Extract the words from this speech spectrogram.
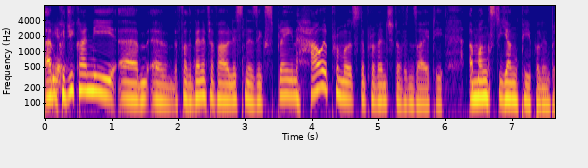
Um, Could you kindly, um, uh, for the benefit of our listeners, explain how it promotes the prevention of anxiety amongst young people in particular?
